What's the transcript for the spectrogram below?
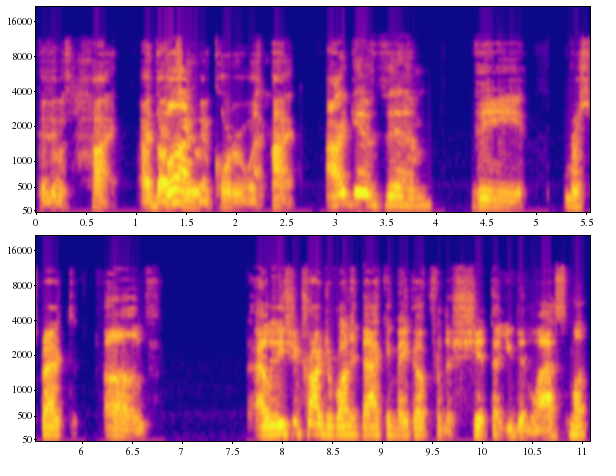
because it was high. I thought But- two and a quarter was high. I give them the respect of at least you tried to run it back and make up for the shit that you did last month,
